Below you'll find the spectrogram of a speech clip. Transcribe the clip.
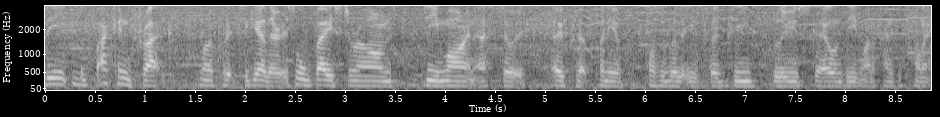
The, the backing track, when I put it together, it's all based around D minor, so it opened up plenty of possibilities for D blues scale and D minor pentatonic.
